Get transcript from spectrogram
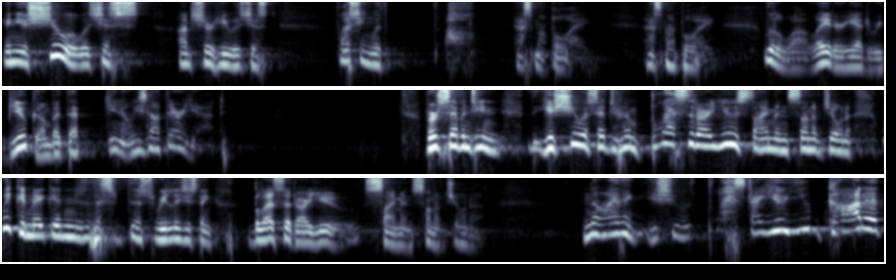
And Yeshua was just, I'm sure he was just flushing with, oh, that's my boy. That's my boy. A little while later, he had to rebuke him, but that, you know, he's not there yet. Verse 17, Yeshua said to him, Blessed are you, Simon, son of Jonah. We could make it into this, this religious thing. Blessed are you, Simon, son of Jonah. No, I think Yeshua, blessed are you. You got it.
